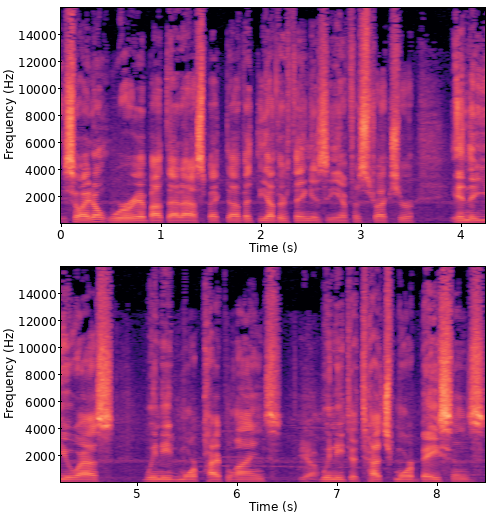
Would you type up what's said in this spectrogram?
so I don't worry about that aspect of it. The other thing is the infrastructure in the U.S. We need more pipelines. Yeah. We need to touch more basins.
